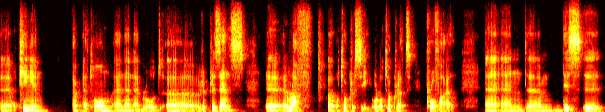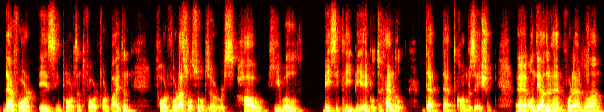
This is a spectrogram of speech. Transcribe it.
opinion at home and, and abroad, represents a rough autocracy or autocrat profile and um, this, uh, therefore, is important for, for Biden, for, for us also observers, how he will basically be able to handle that, that conversation. Uh, on the other hand, for Erdogan,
